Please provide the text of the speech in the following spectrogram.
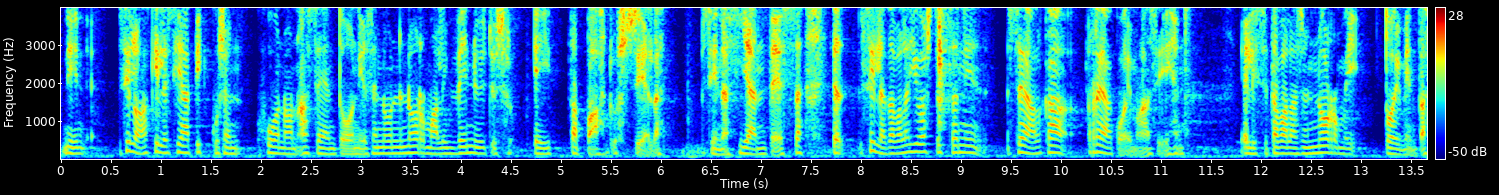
niin silloin Akilles jää pikkusen huonoon asentoon ja sen normaali venytys ei tapahdu siellä siinä jänteessä. Ja sillä tavalla juostessa niin se alkaa reagoimaan siihen. Eli se tavallaan se normitoiminta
